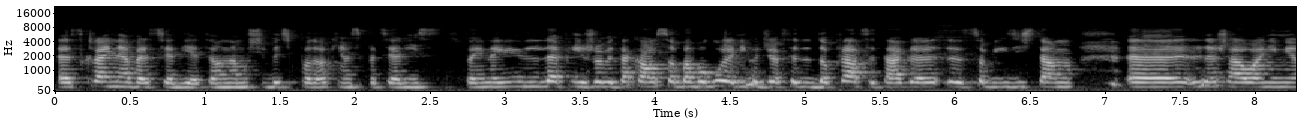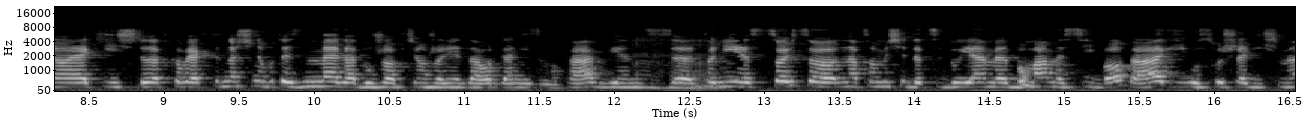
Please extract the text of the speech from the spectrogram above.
e, skrajna wersja diety. Ona musi być pod okiem specjalisty. Tutaj najlepiej, żeby taka osoba w ogóle nie chodziła wtedy do pracy, tak, e, sobie gdzieś tam e, leżała, nie miała jakiejś dodatkowej aktywności, no bo to jest mega duże obciążenie dla organizmu, tak, więc mhm. to nie jest coś, co, na co my się decydujemy, bo mamy SIBO, tak, i usłyszeliśmy,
